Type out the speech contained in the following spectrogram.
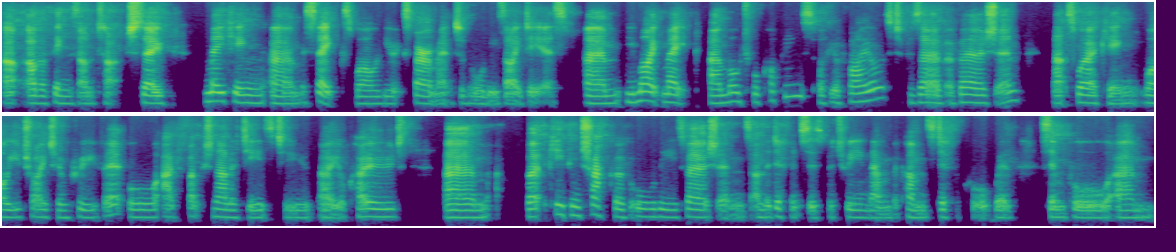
uh, other things untouched. So making uh, mistakes while you experiment with all these ideas. Um, you might make uh, multiple copies of your files to preserve a version that's working while you try to improve it or add functionalities to uh, your code um, but keeping track of all these versions and the differences between them becomes difficult with simple um,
